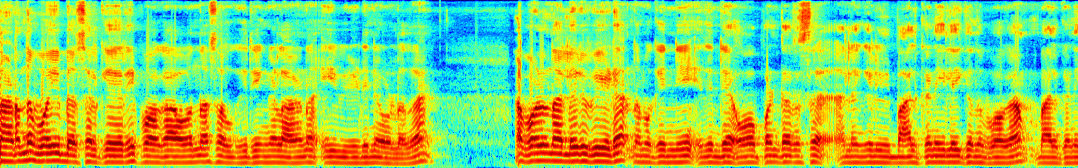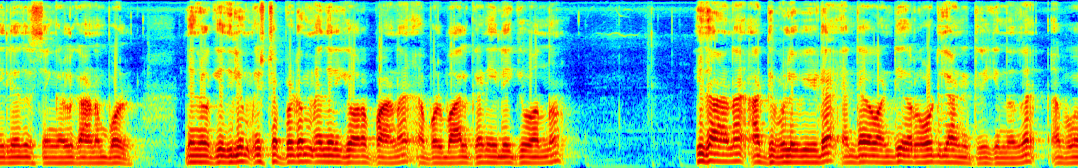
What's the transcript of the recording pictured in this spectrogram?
നടന്നു പോയി ബസ്സിൽ കയറി പോകാവുന്ന സൗകര്യങ്ങളാണ് ഈ വീടിന് ഉള്ളത് അപ്പോൾ നല്ലൊരു വീട്. നമുക്ക് ഇനി ഇതിന്റെ ഓപ്പൺ ടെറസ് അല്ലെങ്കിൽ ബാൽക്കണിയിലേക്കൊന്ന് പോകാം. ബാൽക്കണിയിലെ ദൃശ്യങ്ങൾ കാണുമ്പോൾ നിങ്ങൾക്ക് ഇതിലും ഇഷ്ടപ്പെടും എന്നെനിക്ക് ഉറപ്പാണ്. അപ്പോൾ ബാൽക്കണിയിലേക്ക് വന്ന് ഇതാണ് അടിപൊളി വീട്. എന്റെ വണ്ടി റോഡിലാണ് ഇട്ടിരിക്കുന്നത്. അപ്പോൾ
